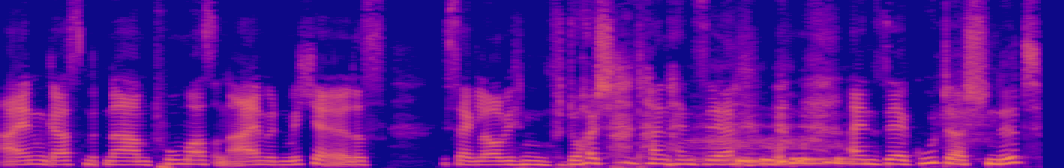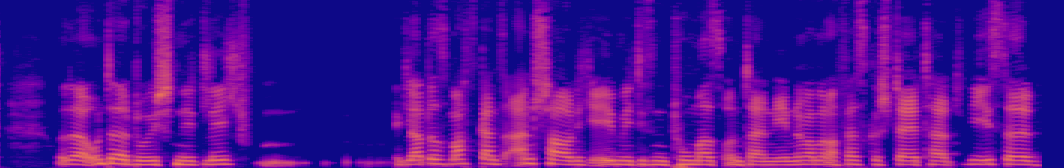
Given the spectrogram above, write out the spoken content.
einen Gast mit Namen Thomas und einen mit Michael. Das ist ja, glaube ich, für Deutschland ein sehr, ein sehr guter Schnitt oder unterdurchschnittlich. Ich glaube, das macht es ganz anschaulich eben mit diesem Thomas-Unternehmen, weil man auch festgestellt hat, wie ist der,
